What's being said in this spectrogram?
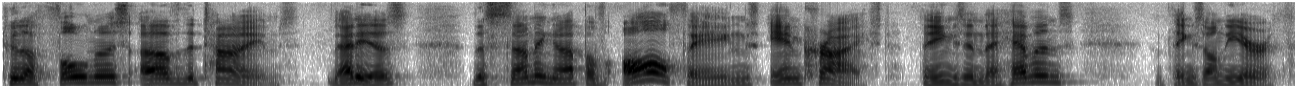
to the fullness of the times. That is, the summing up of all things in Christ, things in the heavens and things on the earth.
